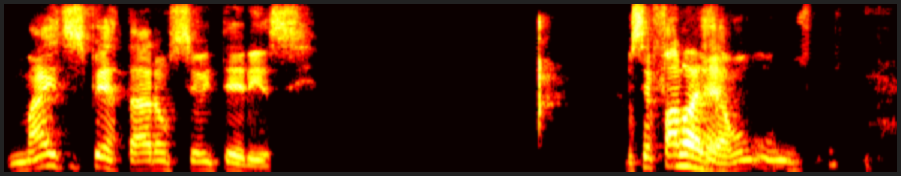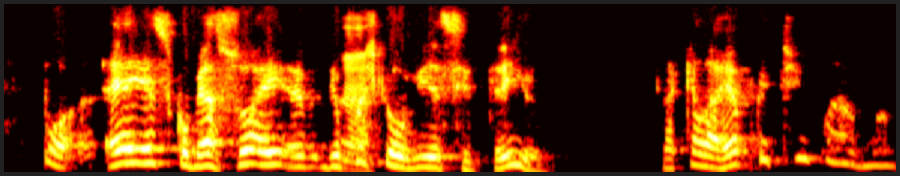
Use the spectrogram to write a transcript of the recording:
mais despertaram seu interesse? Você fala, Olha, é, o... Pô, é esse, começou aí, depois é. que eu vi esse trio, naquela época tinha uma, uma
